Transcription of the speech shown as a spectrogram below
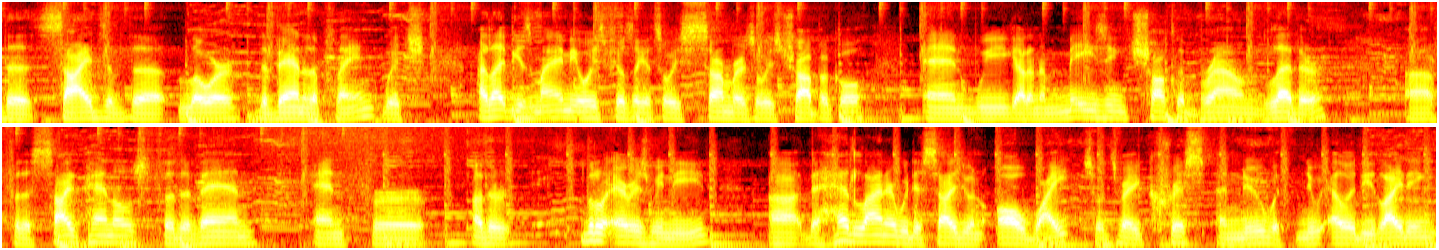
the sides of the lower, the van of the plane, which I like because Miami always feels like it's always summer, it's always tropical. And we got an amazing chocolate brown leather uh, for the side panels, for the van, and for other little areas we need. Uh, the headliner, we decided to do an all white, so it's very crisp and new with new LED lighting,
